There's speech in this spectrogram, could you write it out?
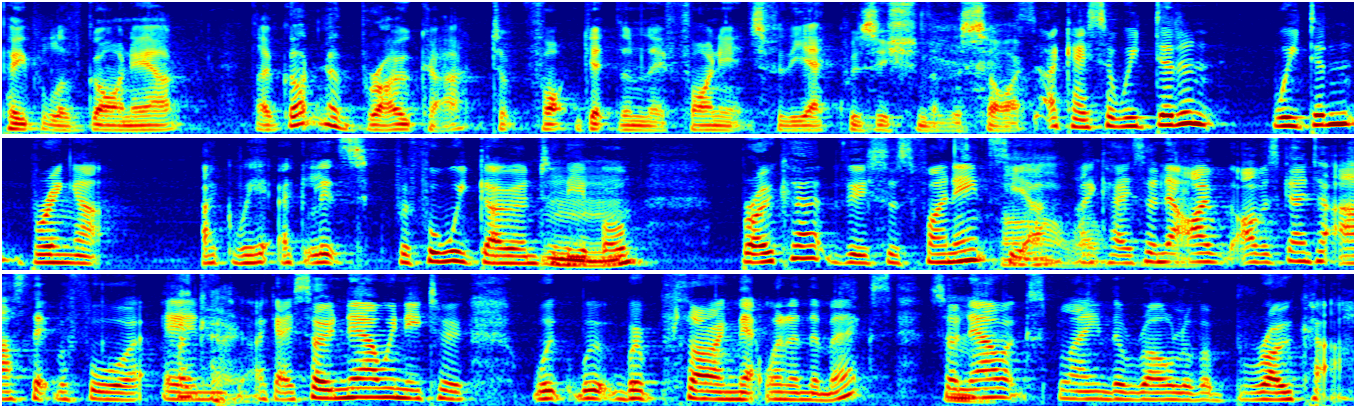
people have gone out, they've gotten a broker to fi- get them their finance for the acquisition of the site. okay, so we didn't we didn't bring up like we like, let's before we go into the Bob. Broker versus financier. Mm-hmm. Oh, well, okay, so now I, I was going to ask that before, and Okay. okay, so now we need to we're, we're we're throwing that one in the mix. Mm. So now explain the role of a broker.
